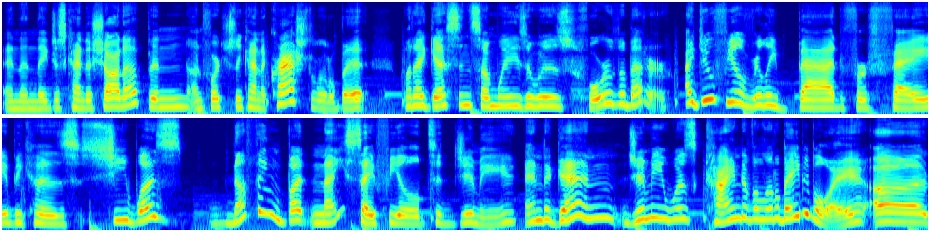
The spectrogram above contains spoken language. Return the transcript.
and then they just kind of shot up and unfortunately kind of crashed a little bit but I guess in some ways it was for the better. I do feel really bad for Faye because she was nothing but nice, I feel, to Jimmy. And again, Jimmy was kind of a little baby boy. Uh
